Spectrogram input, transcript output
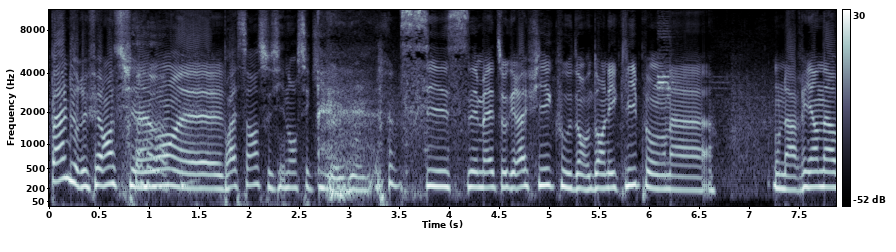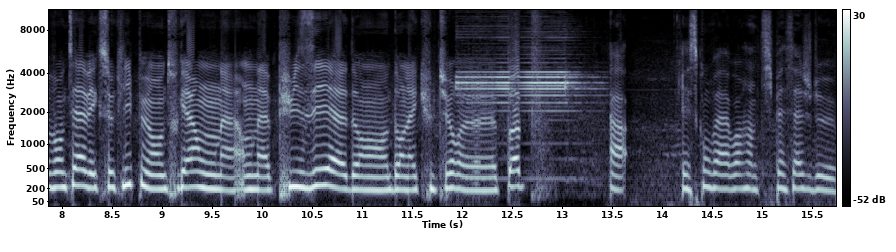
pas de références finalement. euh, Brassens aussi, non, c'est qui le gorille? Si- cinématographiques ou dans, dans les clips, on a on n'a rien inventé avec ce clip, mais en tout cas, on a on a puisé euh, dans la culture euh, pop. Est-ce qu'on va avoir un petit passage de.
